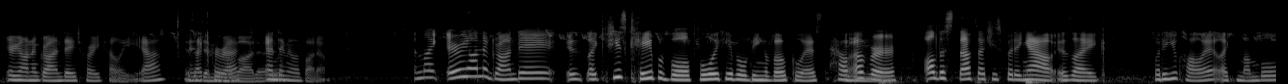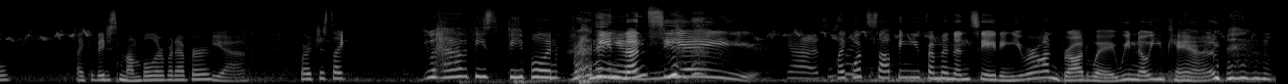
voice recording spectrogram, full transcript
Ariana Grande, Tori Kelly, yeah, is And that Demi correct? Lovato. And Demi Lovato. And like Ariana Grande is like she's capable, fully capable of being a vocalist. However, mm. all the stuff that she's putting out is like, what do you call it? Like mumble, like they just mumble or whatever. yeah. Where it's just like, you have these people in front of you. Enunciate. Yeah, it's just like, what's stopping you from enunciating? You were on Broadway. We know you can.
